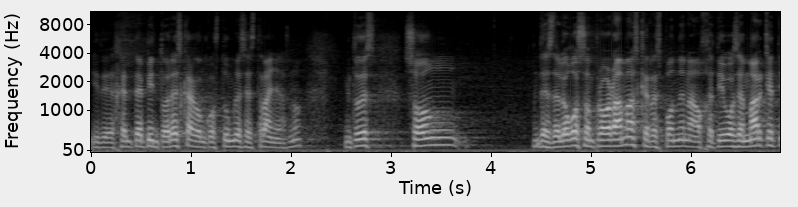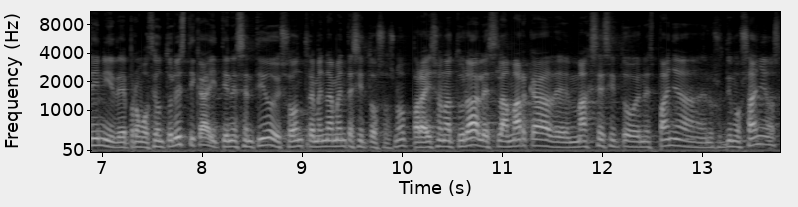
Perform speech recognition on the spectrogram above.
y de gente pintoresca con costumbres extrañas, ¿no? Entonces, son, desde luego, son programas que responden a objetivos de marketing y de promoción turística y tiene sentido y son tremendamente exitosos, ¿no? Paraíso Natural es la marca de más éxito en España en los últimos años,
